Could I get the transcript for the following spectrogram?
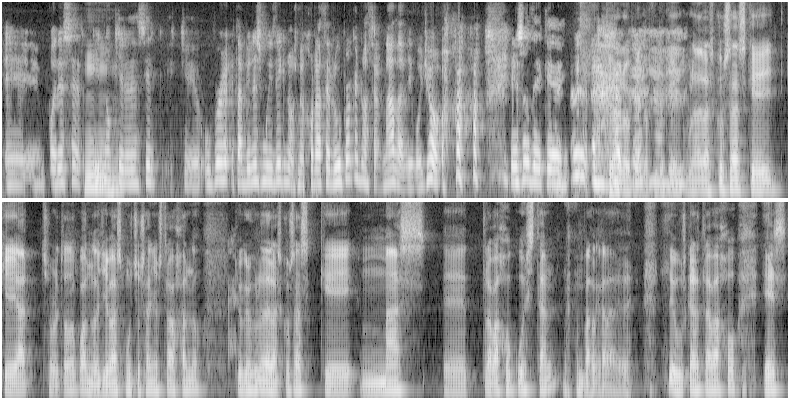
Eh, puede ser, y no quiere decir que Uber también es muy digno, es mejor hacer Uber que no hacer nada, digo yo. Eso de que... Claro, pero creo que una de las cosas que, que, sobre todo cuando llevas muchos años trabajando, yo creo que una de las cosas que más eh, trabajo cuestan, valga la de, de buscar trabajo, es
